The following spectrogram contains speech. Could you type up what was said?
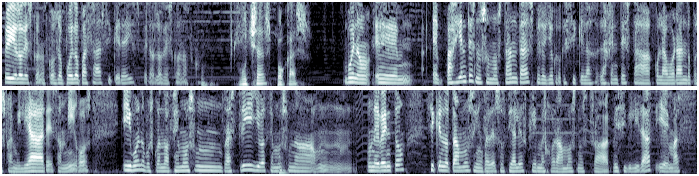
pero yo lo desconozco. Os lo puedo pasar si queréis, pero lo desconozco. ¿Muchas? ¿Pocas? Bueno, eh, eh, pacientes no somos tantas, pero yo creo que sí que la, la gente está colaborando, pues familiares, amigos. Y bueno, pues cuando hacemos un rastrillo, hacemos una, un, un evento, sí que notamos en redes sociales que mejoramos nuestra visibilidad y hay más,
